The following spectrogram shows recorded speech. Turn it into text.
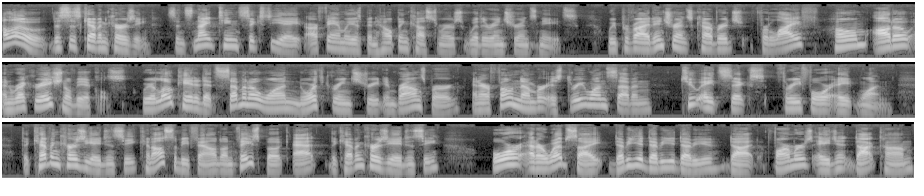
Hello, this is Kevin Kersey. Since 1968, our family has been helping customers with their insurance needs. We provide insurance coverage for life, home, auto, and recreational vehicles. We are located at 701 North Green Street in Brownsburg, and our phone number is 317 286 3481. The Kevin Kersey Agency can also be found on Facebook at The Kevin Kersey Agency or at our website, www.farmersagent.com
